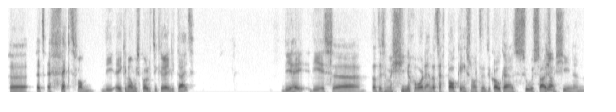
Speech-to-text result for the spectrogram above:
uh, het effect van die economisch-politieke realiteit, die, die is, uh, dat is een machine geworden. En dat zegt Paul Kingsnorth natuurlijk ook, hè, een suicide ja. machine, een,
